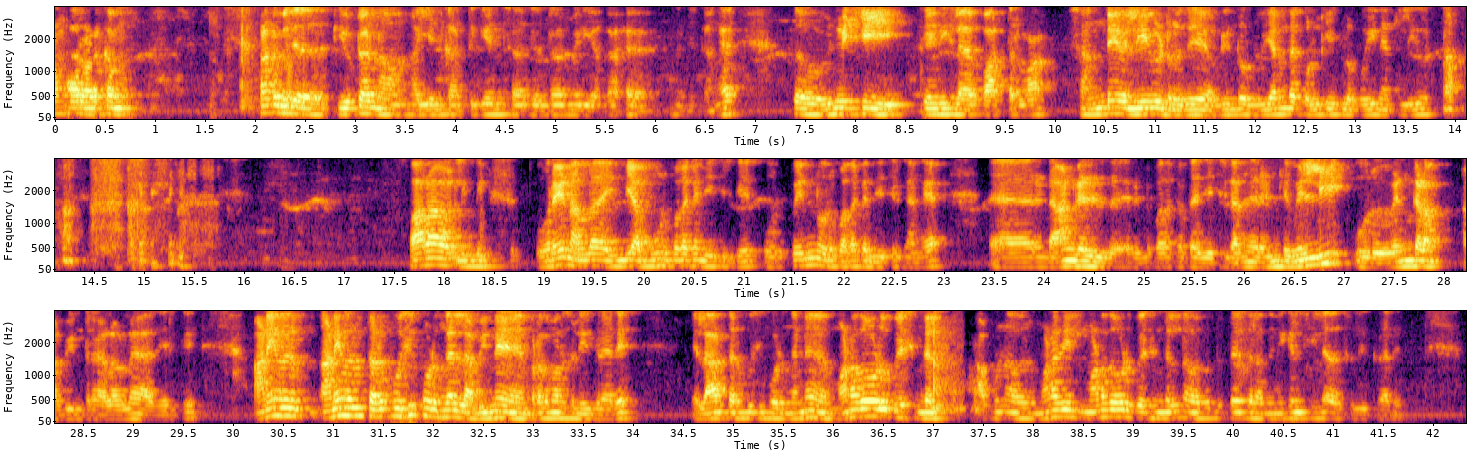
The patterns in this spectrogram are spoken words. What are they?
வணக்கம். சார் வணக்கம். வணக்கம். இது YouTurn Iyan Karthikeyan sir general மீடியாக்காக இருக்காங்க ஸோ இன்னைக்கு செய்திகளை பார்த்துடலாம். சண்டே லீவ் விடுறது அப்படின்ற ஒரு உயர்ந்த கொள்கைக்குள்ள போய் நேற்று லீவ் விட்டோம். பாரா ஒலிம்பிக்ஸ் ஒரே நல்ல இந்தியா மூணு பதக்கம் ஜெயிச்சிருக்கு. ஒரு பெண் ஒரு பதக்கம் ஜெயிச்சிருக்காங்க. ரெண்டு ஆண்கள் ரெண்டு பதக்கத்தை ஜெயிச்சிருக்காங்க ரெண்டு வெள்ளி ஒரு வெண்கலம் அப்படின்ற அளவில் அது இருக்கு. அனைவரும் அனைவரும் தடுப்பூசி போடுங்கள் அப்படின்னு பிரதமர் சொல்லியிருக்கிறாரு. எல்லாரும் தடுப்பூசி போடுங்கன்னு மனதோடு பேசுங்கள் அப்படின்னு அவர் மனதில் மனதோடு பேசுங்கள்னு அவர் வந்து பேசுகிற அந்த நிகழ்ச்சியில் அதை சொல்லியிருக்கிறாரு.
